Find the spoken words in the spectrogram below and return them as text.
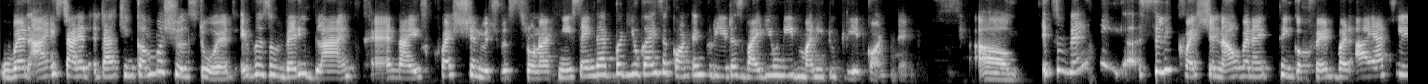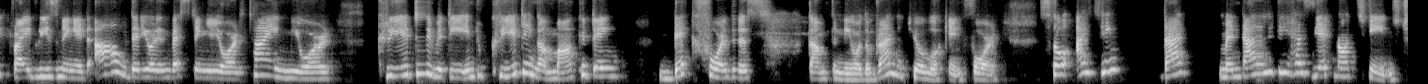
when I started attaching commercials to it, it was a very blank and naive question which was thrown at me saying that, but you guys are content creators. Why do you need money to create content? Um, it's a very uh, silly question now when I think of it, but I actually tried reasoning it out that you're investing your time, your creativity into creating a marketing deck for this company or the brand that you're working for. So I think that mentality has yet not changed.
